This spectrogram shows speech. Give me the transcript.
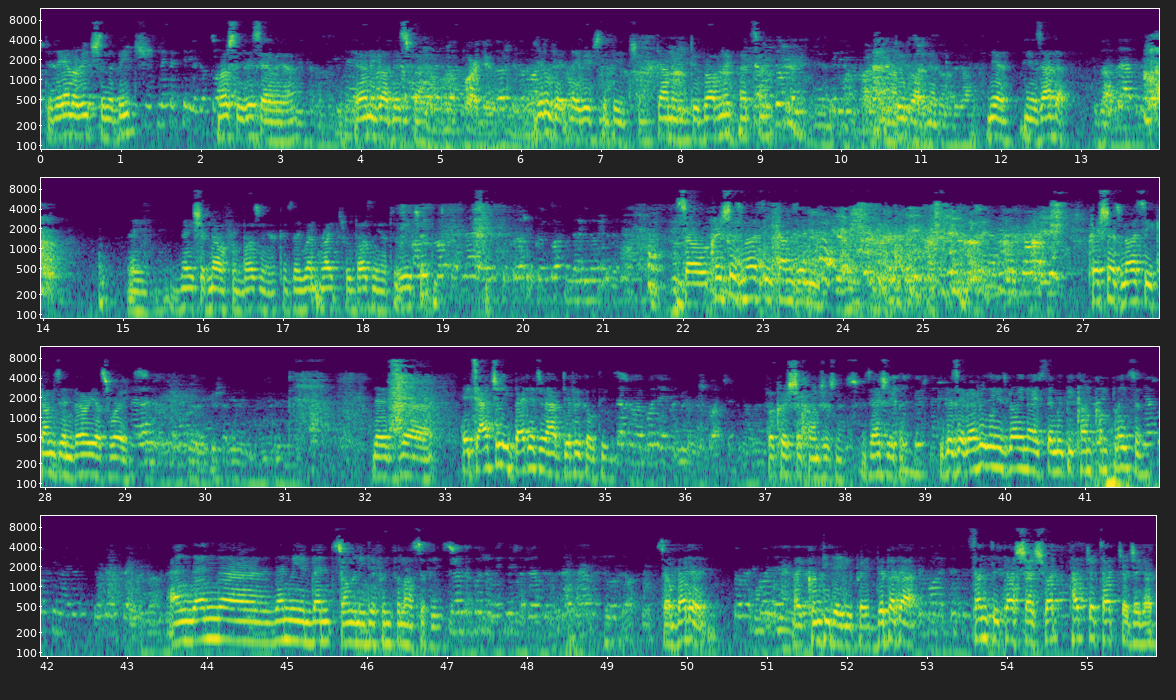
Did they ever reach to the beach? It's mostly this area. They only got this far. A little bit they reached the beach. Down in Dubrovnik, that's it. Dubrovnik. Near, near Zadar. They, they should know from Bosnia because they went right through Bosnia to reach it. So Krishna's mercy comes in. Krishna's mercy comes in various ways. There's, uh, it's actually better to have difficulties for Krishna consciousness. It's actually because if everything is very nice, then we become complacent, and then uh, then we invent so many different philosophies. So better, like Kunti Devi prayed, Vipada Santuta Shashvat Tatra Tatra Jagat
